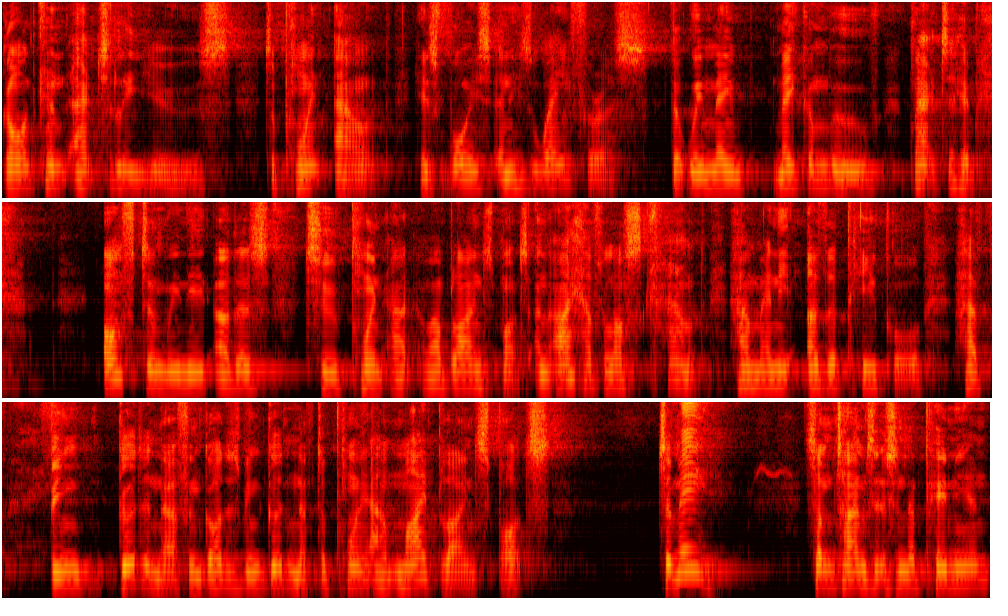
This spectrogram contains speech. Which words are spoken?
God can actually use to point out his voice and his way for us, that we may make a move back to him. Often we need others to point out our blind spots. And I have lost count how many other people have been good enough, and God has been good enough to point out my blind spots to me. Sometimes it's an opinion,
